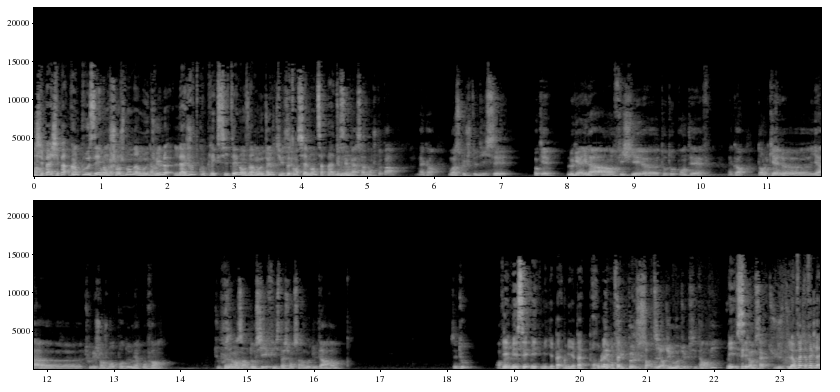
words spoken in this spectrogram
j'ai pas, j'ai pas imposé dans le changement d'un module mais- l'ajout de complexité dans un module mais qui potentiellement ne sert pas à Mais tout le c'est pas ça dont je te parle. D'accord Moi, ce que je te dis, c'est, ok, le gars, il a un fichier euh, toto.tf, d'accord, dans lequel euh, il y a euh, tous les changements pour devenir conforme. Tu fous ça dans un dossier, félicitations, c'est un module Terraform. C'est tout. En Mais, fait. mais c'est, mais mais y a pas, a de problème. Fait, tu peux le sortir du module si t'as envie. Mais c'est comme ça que tu. Là, en fait, en fait, là,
